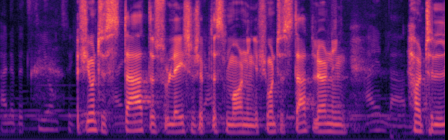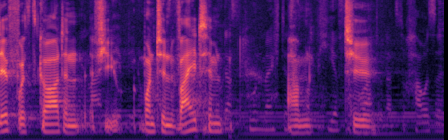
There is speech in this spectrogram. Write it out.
möchte, eine Beziehung zu if you want to start this relationship this morning, if you want to start learning how to live with God, and if you want to invite Him das tun möchtest, um, ob hier vor to- Ort oder zu Hause,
